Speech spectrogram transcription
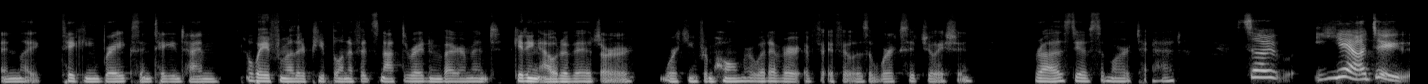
and like taking breaks and taking time away from other people. And if it's not the right environment, getting out of it or working from home or whatever, if, if it was a work situation. Roz, do you have some more to add? So, yeah, I do,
